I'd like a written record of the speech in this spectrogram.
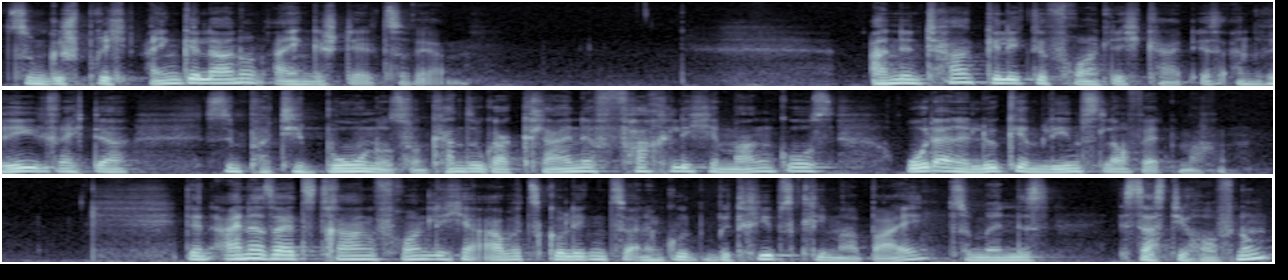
zum Gespräch eingeladen und eingestellt zu werden. An den Tag gelegte Freundlichkeit ist ein regelrechter Sympathiebonus und kann sogar kleine fachliche Mankos oder eine Lücke im Lebenslauf wettmachen. Denn einerseits tragen freundliche Arbeitskollegen zu einem guten Betriebsklima bei, zumindest ist das die Hoffnung.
